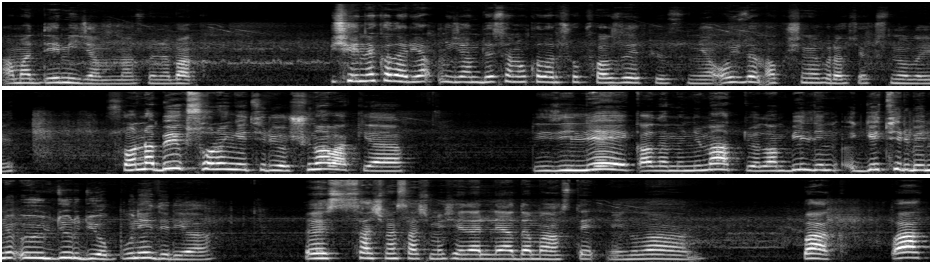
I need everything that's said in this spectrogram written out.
Ama demeyeceğim bundan sonra bak. bir şey ne kadar yapmayacağım desen o kadar çok fazla yapıyorsun ya. O yüzden akışına bırakacaksın olayı. Sonra büyük sorun getiriyor. Şuna bak ya. Rezillik adam önüme atlıyor lan bildiğin getir beni öldür diyor. Bu nedir ya? Ve saçma saçma şeylerle adamı hasta etmeyin ulan. Bak bak.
